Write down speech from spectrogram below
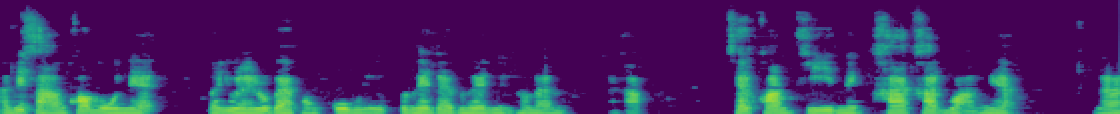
อันที่สามข้อมูลเนี่ยต้องอยู่ในรูปแบบของกลุ่มหรือประเภทใดประเภทหนึ่งเท่านั้นนะครับ ใช้ความถี่ในค่าคาดหวังเนี่ยนะ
